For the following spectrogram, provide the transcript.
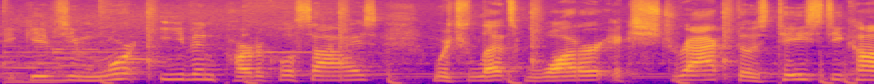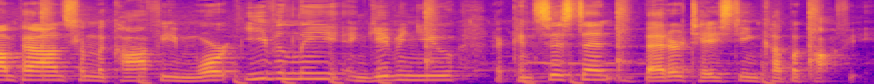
It gives you more even particle size, which lets water extract those tasty compounds from the coffee more evenly and giving you a consistent, better tasting cup of coffee.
